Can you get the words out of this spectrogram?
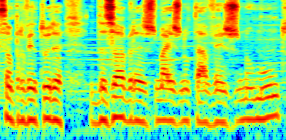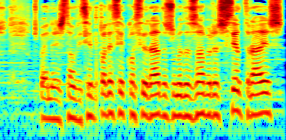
que são porventura das obras mais notáveis no mundo, os painéis de São Vicente podem ser consideradas uma das obras centrais,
